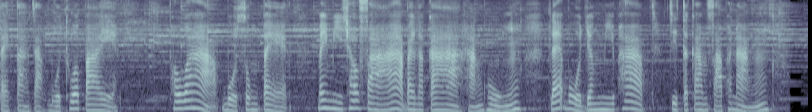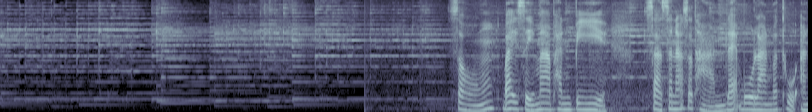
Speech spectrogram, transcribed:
แตกต่างจากโบสถ์ทั่วไป เพราะว่าโบสถ์ทรงแปดไม่มีช่อฟ้า ใบลากา หางหง และโบสถ์ยังมีภาพจิตรกรรมฝาผนัง 2. ใบเสมาพันปี ศาสนสถานและโบราณวัตถุอัน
